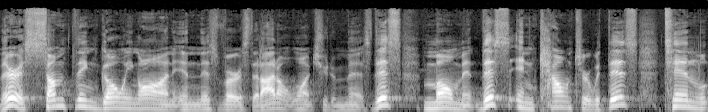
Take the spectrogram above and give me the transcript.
There is something going on in this verse that I don't want you to miss. This moment, this encounter with this 10,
